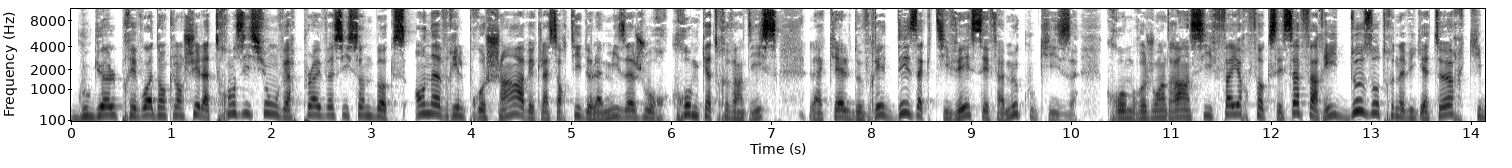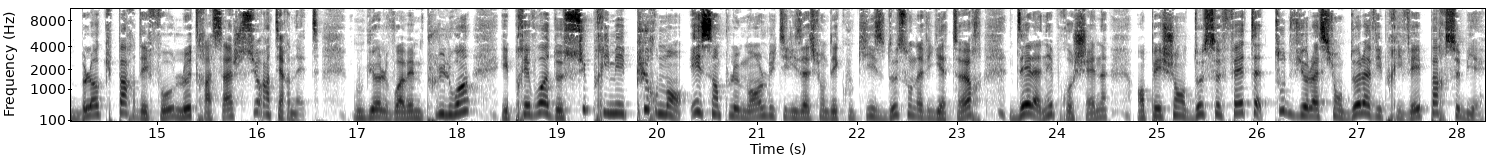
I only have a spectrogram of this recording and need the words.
Google prévoit d'enclencher la transition vers Privacy Sandbox en avril prochain avec la sortie de la mise à jour Chrome 90, laquelle devrait désactiver ces fameux cookies. Chrome rejoindra ainsi Firefox et Safari, deux autres navigateurs qui bloquent par défaut le traçage sur Internet. Google voit même plus loin et prévoit de supprimer purement et simplement l'utilisation des cookies de son navigateur dès l'année prochaine, empêchant de ce fait toute violation de la vie privée par ce biais.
